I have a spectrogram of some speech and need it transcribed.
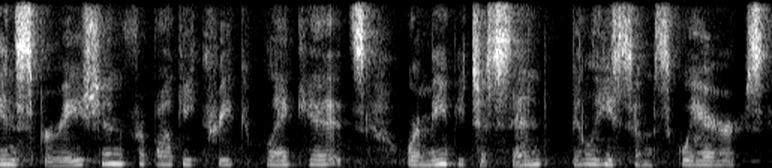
inspiration for Boggy Creek blankets, or maybe to send Billie some squares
